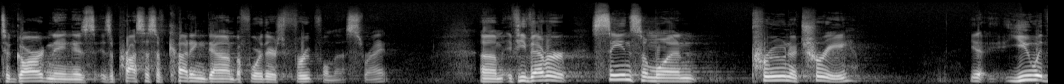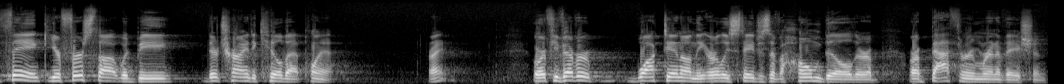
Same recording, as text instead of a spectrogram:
to gardening is, is a process of cutting down before there's fruitfulness, right? Um, if you've ever seen someone prune a tree, you would think your first thought would be they're trying to kill that plant, right? Or if you've ever walked in on the early stages of a home build or a, or a bathroom renovation,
